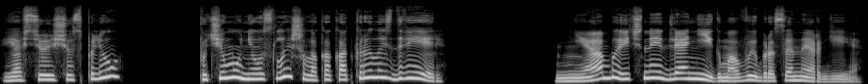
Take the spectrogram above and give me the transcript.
Я все еще сплю? Почему не услышала, как открылась дверь? Необычный для Нигма выброс энергии,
